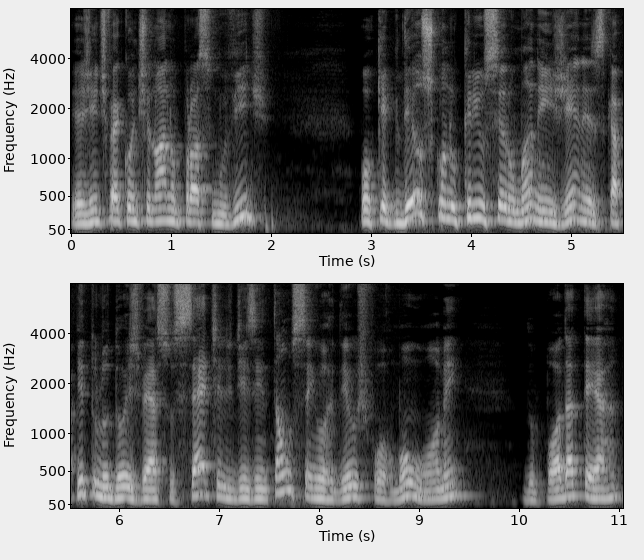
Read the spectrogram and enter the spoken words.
e a gente vai continuar no próximo vídeo. Porque Deus, quando cria o ser humano, em Gênesis capítulo 2, verso 7, ele diz: Então o Senhor Deus formou o homem do pó da terra,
